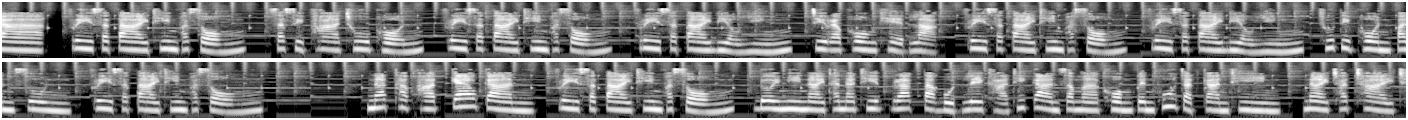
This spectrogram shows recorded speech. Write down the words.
ดา ฟรีสไตล์ทีมผสม สสิภาชูผล ฟรีสไตล์ทีมผสม ฟรีสไตล์เดี่ยวหญิง จิรพงษ์เขตหลัก ฟรีสไตล์ทีมผสม ฟรีสไตล์เดี่ยวหญิง ชุติพลปันซุนฟรีสไตล์ทีมผสมนัทพัฒน์แก้วกัน ฟรีสไตล์ทีมผสม โดยมีนายธนทิตรักตะบุตรเลขาธิการสมาคมเป็นผู้จัดการทีม นายชัดชัยเช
